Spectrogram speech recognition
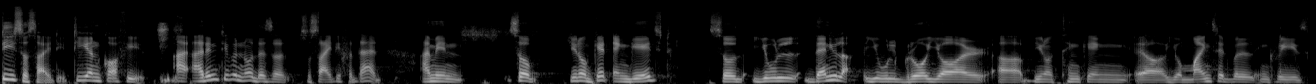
Tea Society, Tea and Coffee. I, I didn't even know there's a society for that. I mean, so you know, get engaged, so you'll then you'll you will grow your uh, you know thinking uh, your mindset will increase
